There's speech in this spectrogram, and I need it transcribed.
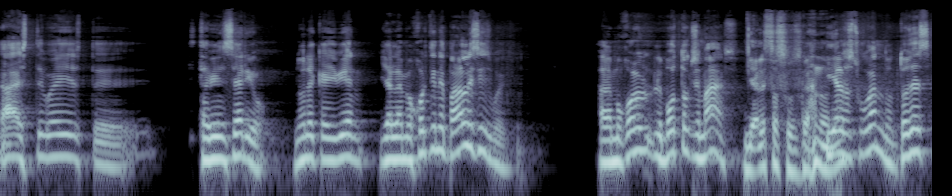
Ah, este güey este, está bien serio, no le caí bien. Y a lo mejor tiene parálisis, güey. A lo mejor el botox es más. Ya le estás juzgando. Y ya le estás jugando. Entonces,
